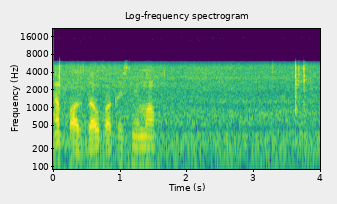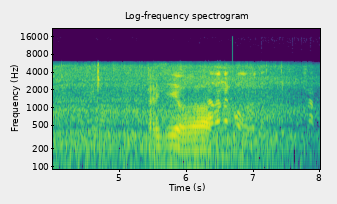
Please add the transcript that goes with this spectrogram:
Опоздал, пока снимал. Шапку.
